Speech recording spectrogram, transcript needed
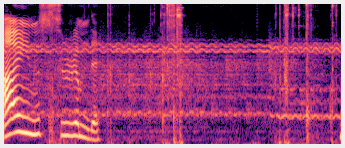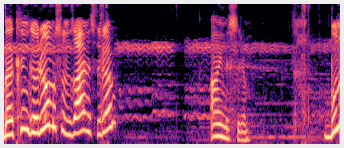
Aynı sürümdü. Bakın görüyor musunuz? Aynı sürüm. Aynı sürüm. Bunu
